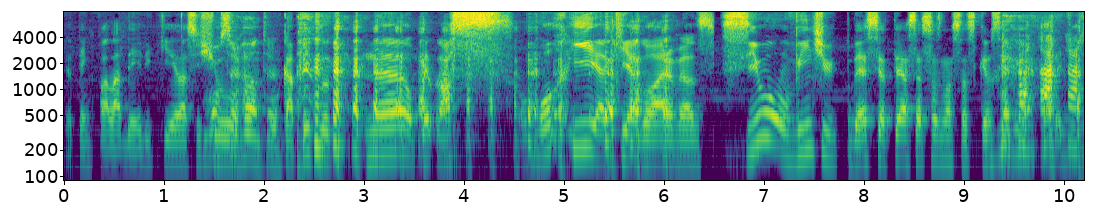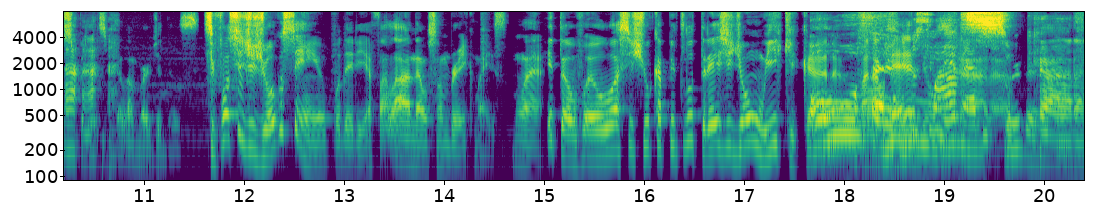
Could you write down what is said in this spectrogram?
Eu tenho que falar dele, que eu assisti Monster o, Hunter. o capítulo... não, pelo- nossa, eu morri aqui agora, meu. Se o ouvinte pudesse ter acesso às nossas câmeras, ia ver minha cara de pelo amor de Deus. Se fosse de jogo, sim, eu poderia falar, né, o Sunbreak, mas não é. Então, eu assisti o capítulo 3 de John Wick, cara. Ô, Maravilha. é absurdo. cara.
